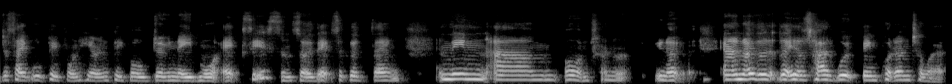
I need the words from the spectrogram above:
disabled people and hearing people do need more access, and so that's a good thing. And then, um, oh, I'm trying to, you know, and I know that there's hard work being put into it,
